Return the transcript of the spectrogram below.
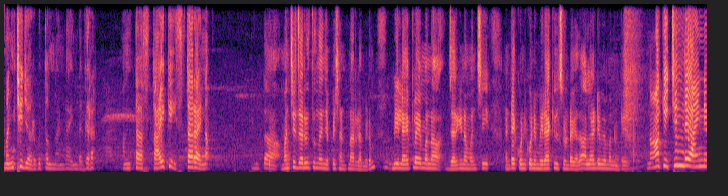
మంచి జరుగుతుందండి ఆయన దగ్గర. అంత స్థాయికి ఇస్తారు ఆయన. ఇంత మంచి జరుగుతుందని చెప్పేసి అంటున్నారు కదా మేడం. మీ లైఫ్లో ఏమన్నా జరిగిన మంచి అంటే కొన్ని కొన్ని మిరాకిల్స్ ఉంటాయి కదా అలాంటివి ఏమన్నా ఉంటాయి? నాకు ఇచ్చింది ఆయన్ని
